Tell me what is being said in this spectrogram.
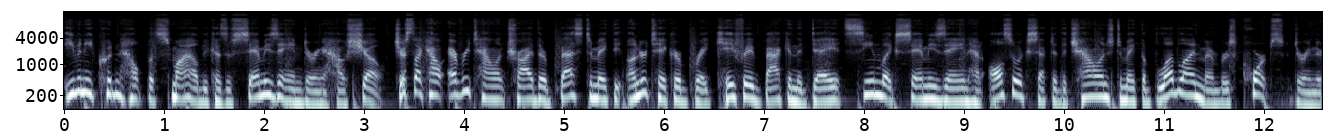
even he couldn't help but smile because of Sami Zayn during a house show. Just like how every talent tried their best to make The Undertaker break kayfabe back in the day, it seemed like Sami Zayn had also accepted the challenge to make the Bloodline members corpse during their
